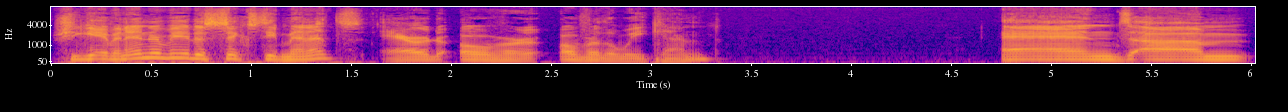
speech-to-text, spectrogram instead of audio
She gave an interview to 60 Minutes, aired over over the weekend, and um,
